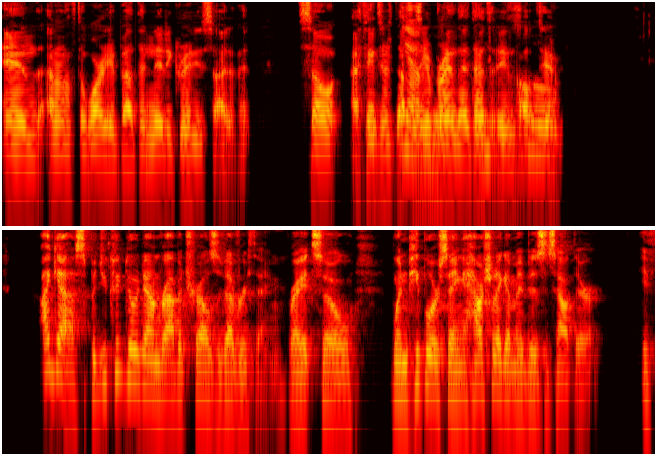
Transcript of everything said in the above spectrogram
and I don't have to worry about the nitty gritty side of it. So I think there's definitely yeah, a brand identity involved here. I guess, but you could go down rabbit trails of everything, right? So when people are saying, "How should I get my business out there?" If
